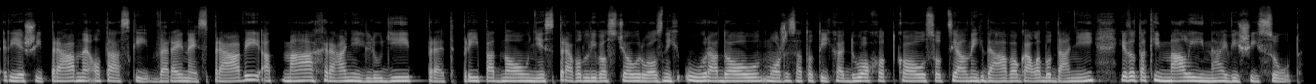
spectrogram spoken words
rieši právne otázky verejnej správy a má chrániť ľudí pred prípadnou nespravodlivosťou rôznych úradov, môže sa to týkať dôchodkov, sociálnych dávok alebo daní. Je to taký malý najvyšší súd.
